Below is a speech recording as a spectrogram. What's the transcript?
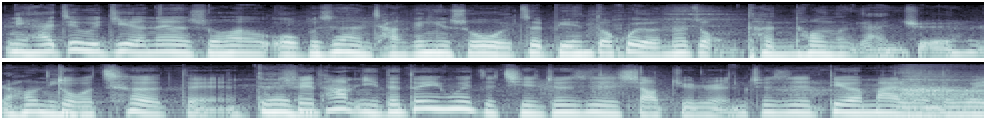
你还记不记得那个时候，我不是很常跟你说，我这边都会有那种疼痛的感觉。然后你左侧对对，所以它你的对应位置其实就是小巨人，就是第二脉轮的位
